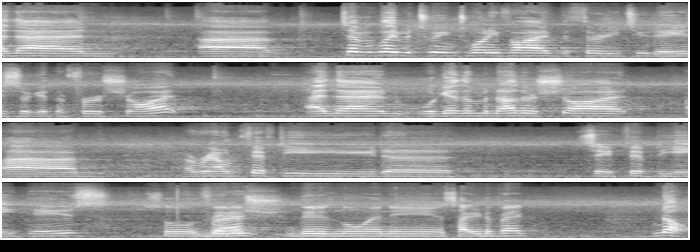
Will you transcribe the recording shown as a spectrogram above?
And then uh, typically between 25 to 32 days, they'll get their first shot. And then we'll give them another shot um, around 50 to say 58 days. So there is there is no any side effect. No,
